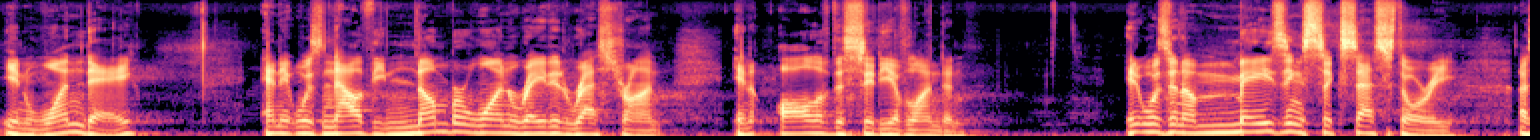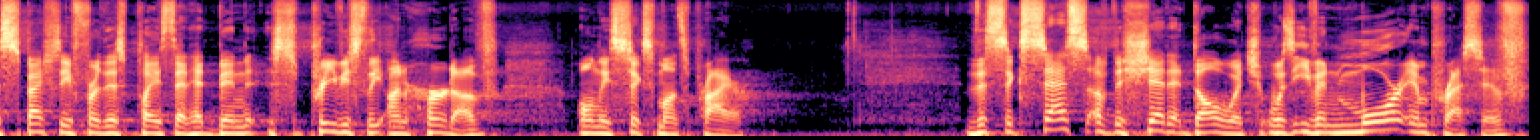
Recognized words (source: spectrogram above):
in one day, and it was now the number one rated restaurant in all of the city of London. It was an amazing success story, especially for this place that had been previously unheard of only six months prior. The success of the shed at Dulwich was even more impressive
